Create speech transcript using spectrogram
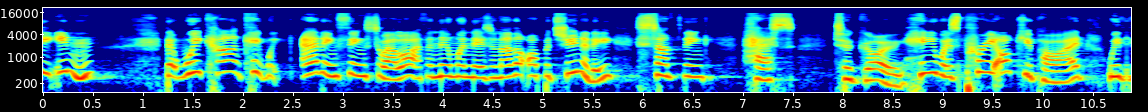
the inn that we can't keep adding things to our life. And then when there's another opportunity, something has to go. He was preoccupied with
